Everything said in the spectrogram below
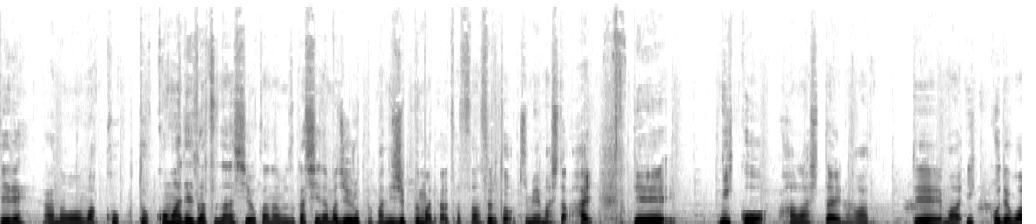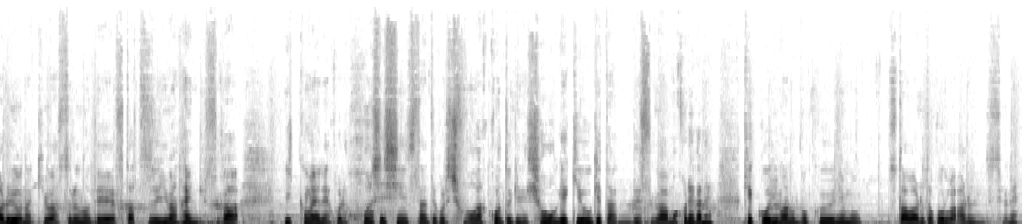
でね、あの、まあ、こ、どこまで雑談しようかな、難しいな、まあ、16分、まあ、20分までは雑談すると決めました。はい。で、2個話したいのがあって、まあ、1個で終わるような気はするので、2つ言わないんですが、1個目はね、これ、星新一さんってこれ、小学校の時に衝撃を受けたんですが、まあ、これがね、結構今の僕にも伝わるところがあるんですよね。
